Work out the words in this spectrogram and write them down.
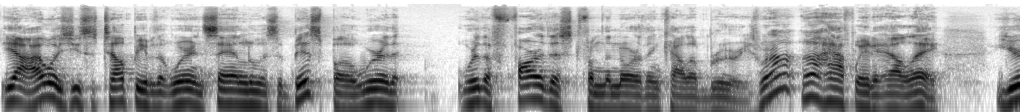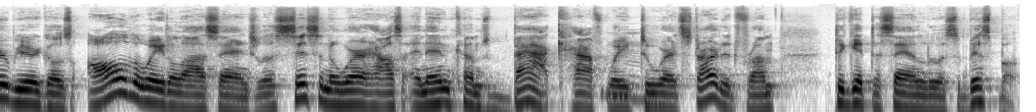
yeah, I always used to tell people that we're in San Luis Obispo. We're the we're the farthest from the Northern Cali breweries. We're not, not halfway to L.A. Your beer goes all the way to Los Angeles, sits in a warehouse, and then comes back halfway to where it started from to get to San Luis Obispo.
